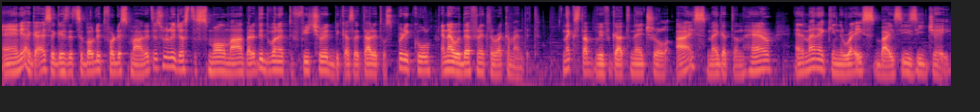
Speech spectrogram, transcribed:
And yeah guys, I guess that's about it for this mod. It is really just a small mod, but I did wanted to feature it because I thought it was pretty cool and I would definitely recommend it. Next up we've got Natural Eyes, Megaton Hair and Mannequin Race by zzjay.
